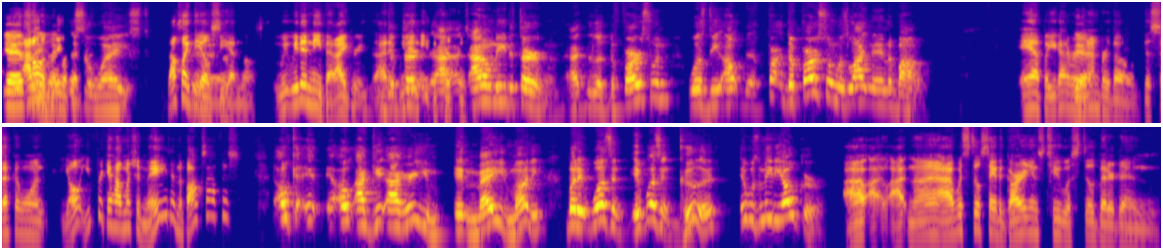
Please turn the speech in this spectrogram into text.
Yeah, I don't agree with It's a waste. That was like Yeah. DLC at most. We, we didn't need that. I agree. I didn't, we didn't need the I, Christmas. I don't need the third one. I, look, the first one was the, uh, the fir- the first one was lightning in the bottle. yeah, but you got to Yeah. remember though, the second one, y'all, you forget how much it made in the box office. Okay, it, oh, I get, I hear you. It made money, but it wasn't. It wasn't good. It was mediocre. I, I, I, nah, I would still say the Guardians two was still better than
